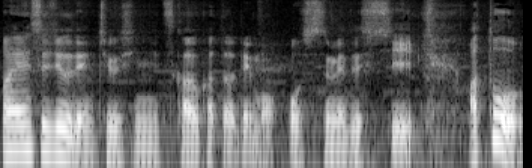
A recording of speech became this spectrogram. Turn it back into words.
ワイヤレス充電中心に使う方でもおすすめですし、あと、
